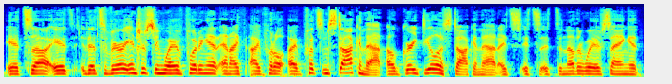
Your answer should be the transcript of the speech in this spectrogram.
It's, uh, it's, that's a very interesting way of putting it. And I, I put, a, I put some stock in that, a great deal of stock in that. It's, it's, it's another way of saying it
